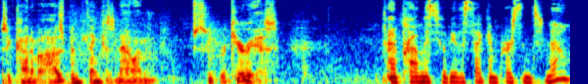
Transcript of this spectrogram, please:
Is it kind of a husband thing? Because now I'm super curious. I promise you'll be the second person to know.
